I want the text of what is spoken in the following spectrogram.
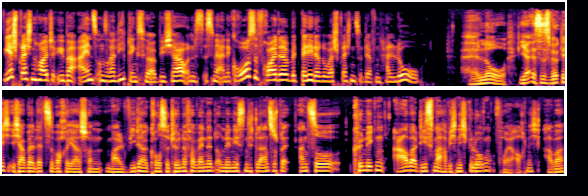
Wir sprechen heute über eins unserer Lieblingshörbücher und es ist mir eine große Freude, mit Benny darüber sprechen zu dürfen. Hallo. Hello. Ja, es ist wirklich, ich habe letzte Woche ja schon mal wieder große Töne verwendet, um den nächsten Titel anzukündigen, aber diesmal habe ich nicht gelogen, vorher auch nicht, aber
